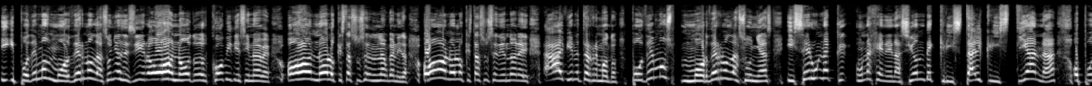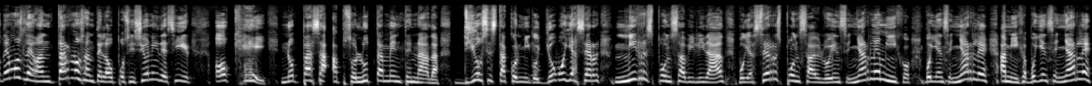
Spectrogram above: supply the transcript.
Y, podemos mordernos las uñas y decir, oh no, COVID-19. Oh no, lo que está sucediendo en Afganistán. Oh no, lo que está sucediendo en el. Ay, viene terremoto. Podemos mordernos las uñas y ser una, una generación de cristal cristiana. O podemos levantarnos ante la oposición y decir, ok, no pasa absolutamente nada. Dios está conmigo. Yo voy a hacer mi responsabilidad. Voy a ser responsable. Voy a enseñarle a mi hijo. Voy a enseñarle a mi hija. Voy a enseñarle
